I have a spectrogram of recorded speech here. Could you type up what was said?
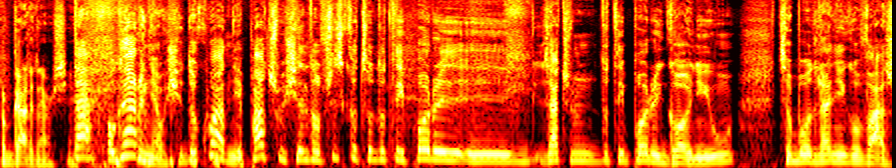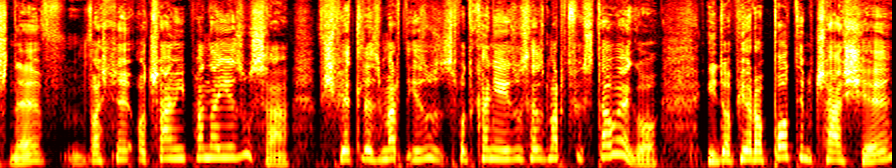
Ogarniał się. Tak, ogarniał się, dokładnie. Patrzył się na to wszystko, co do tej pory, y, za czym do tej pory gonił, co było dla niego ważne, właśnie oczami Pana Jezusa, w świetle Jezus, spotkania Jezusa zmartwychwstałego. I dopiero po tym czasie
